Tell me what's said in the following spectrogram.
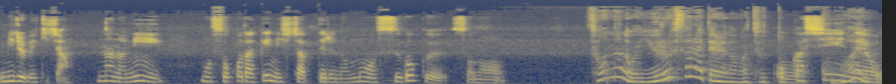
見るべきじゃん。なのにもうそこだけにしちゃってるのもすごくそのそんなのが許されてるのがちょっとおかしいんだよ。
